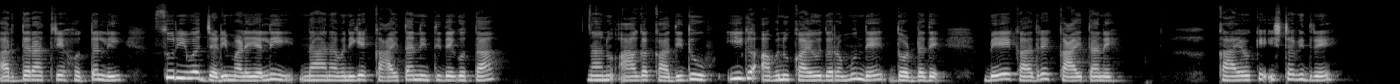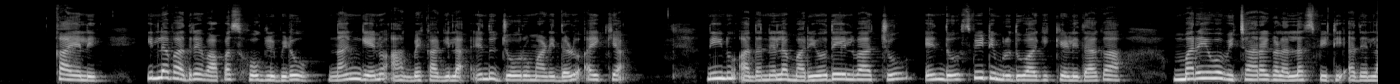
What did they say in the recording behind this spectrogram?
ಅರ್ಧರಾತ್ರಿಯ ಹೊತ್ತಲ್ಲಿ ಸುರಿಯುವ ಜಡಿಮಳೆಯಲ್ಲಿ ನಾನವನಿಗೆ ಕಾಯ್ತಾ ನಿಂತಿದೆ ಗೊತ್ತಾ? ನಾನು ಆಗ ಕಾದಿದ್ದು ಈಗ ಅವನು ಕಾಯೋದರ ಮುಂದೆ ದೊಡ್ಡದೆ, ಬೇಕಾದರೆ ಕಾಯ್ತಾನೆ. ಕಾಯೋಕೆ ಇಷ್ಟವಿದ್ರೆ ಕಾಯಲಿ. ಇಲ್ಲವಾದರೆ ವಾಪಸ್ ಹೋಗಲಿ ಬಿಡು ನನಗೇನು ಆಗಬೇಕಾಗಿಲ್ಲ ಎಂದು ಜೋರು ಮಾಡಿದ್ದಳು ಐಕ್ಯ. ನೀನು ಅದನ್ನೆಲ್ಲ ಮರೆಯೋದೇ ಇಲ್ವಾ ಅಚ್ಚು ಎಂದು ಸ್ವೀಟಿ ಮೃದುವಾಗಿ ಕೇಳಿದಾಗ, ಮರೆಯುವ ವಿಚಾರಗಳಲ್ಲ ಸ್ವೀಟಿ ಅದೆಲ್ಲ.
